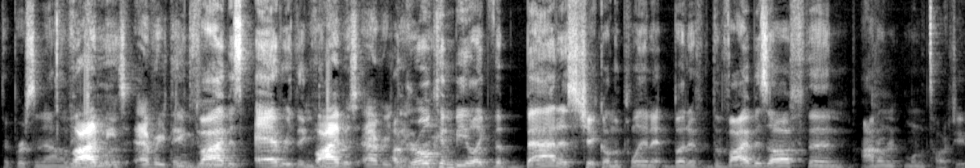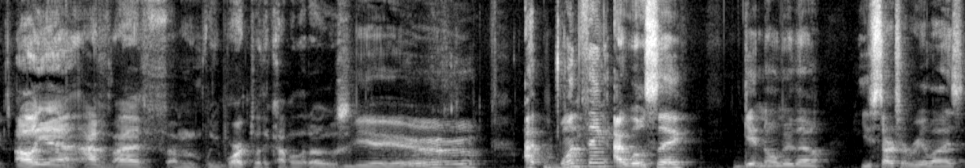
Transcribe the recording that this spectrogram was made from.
their personality. Vibe means everything. Dude, dude. vibe is everything. Vibe is everything. A girl bro. can be like the baddest chick on the planet, but if the vibe is off, then I don't want to talk to you. Oh yeah, I've I've um, we worked with a couple of those. Yeah. I, one thing I will say, getting older though, you start to realize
